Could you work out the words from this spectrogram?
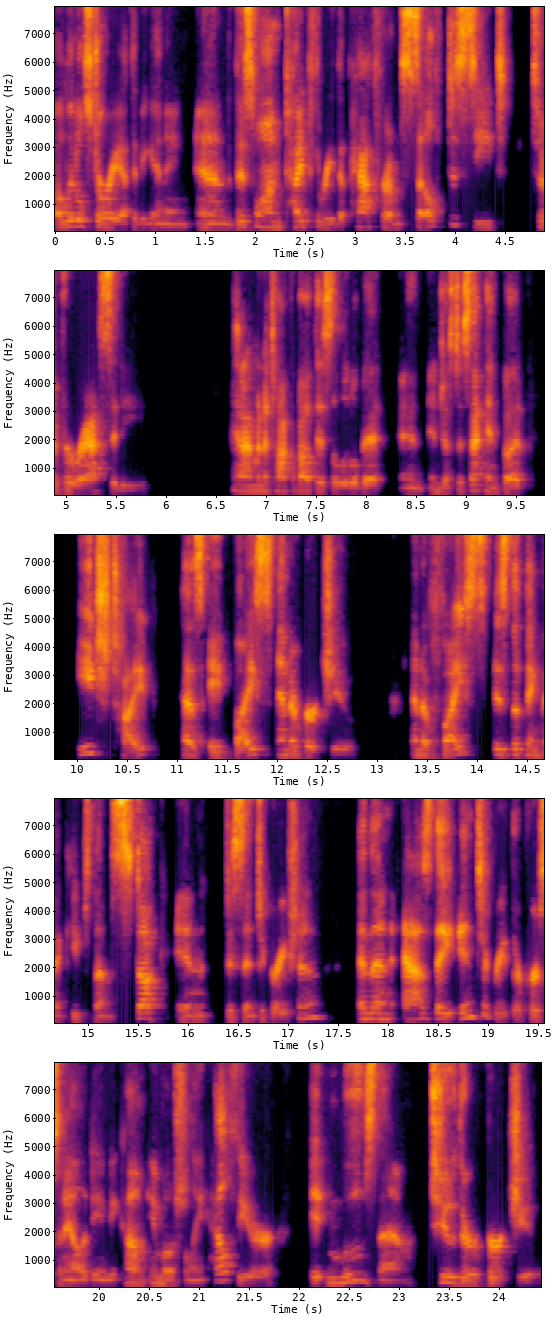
a little story at the beginning. And this one, type three, the path from self deceit to veracity. And I'm going to talk about this a little bit in, in just a second, but each type has a vice and a virtue. And a vice is the thing that keeps them stuck in disintegration. And then as they integrate their personality and become emotionally healthier, it moves them to their virtue.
